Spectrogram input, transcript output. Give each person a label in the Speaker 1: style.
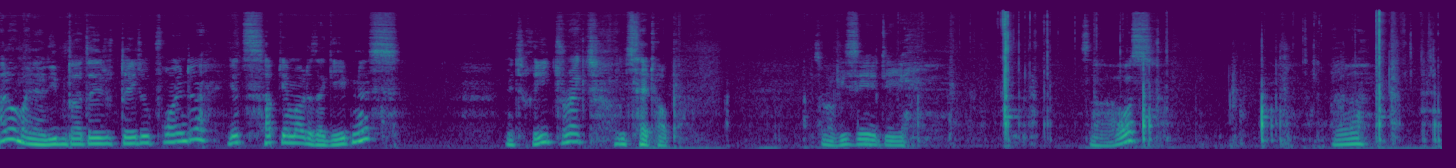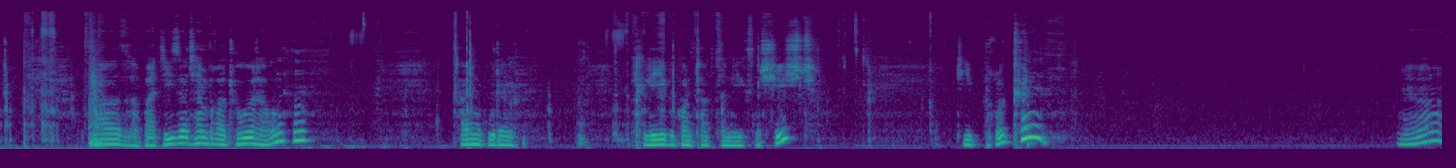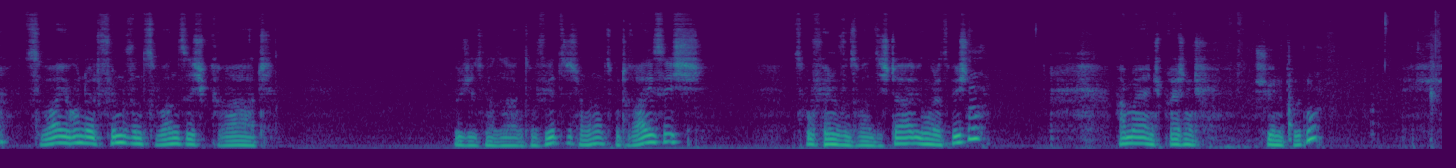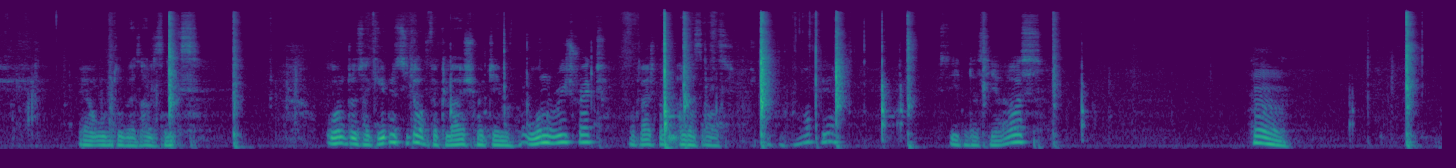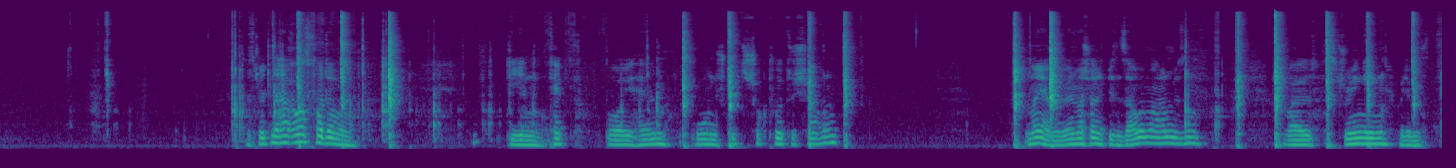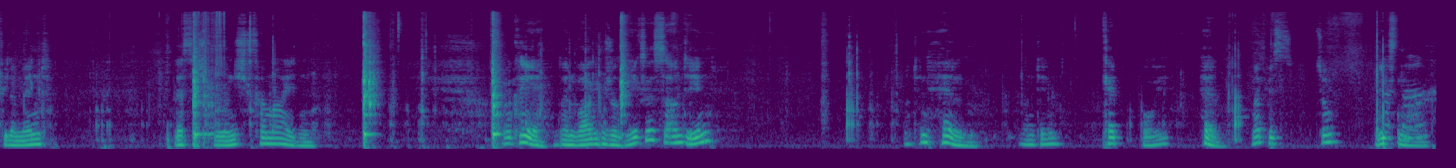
Speaker 1: Hallo meine lieben Drehtuch-Freunde, jetzt habt ihr mal das Ergebnis mit Retract und Setup. So, wie seht die Sache aus? Also bei dieser Temperatur da unten kein guter Klebekontakt zur nächsten Schicht. Die Brücken Ja, 225 Grad. Würde ich jetzt mal sagen. 240, 230, 225. Da irgendwo dazwischen haben wir entsprechend schöne Brücken. Ja, oben drüber ist alles nichts. Und das Ergebnis sieht auch im Vergleich mit dem ohne Retract und gleich was anders aus. Wie sieht denn das hier aus? Hm. Das wird eine Herausforderung, den Catboy Helm ohne Stützstruktur zu schaffen. Naja, wir werden wahrscheinlich ein bisschen sauber machen müssen, weil Stringing mit dem Filament lässt sich wohl nicht vermeiden. Okay, dann wage ich mich als nächstes an den, an den Helm, an den Catboy Helm. Na, bis zum nächsten Mal.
